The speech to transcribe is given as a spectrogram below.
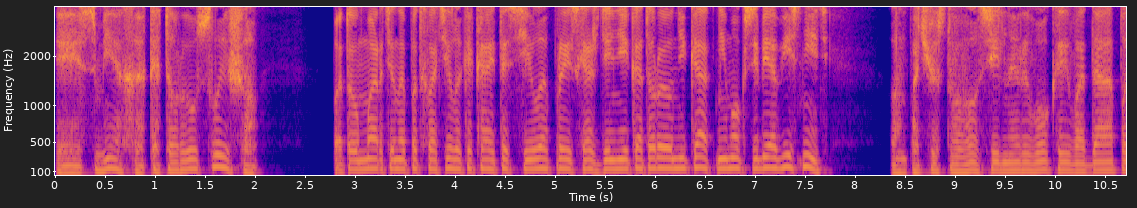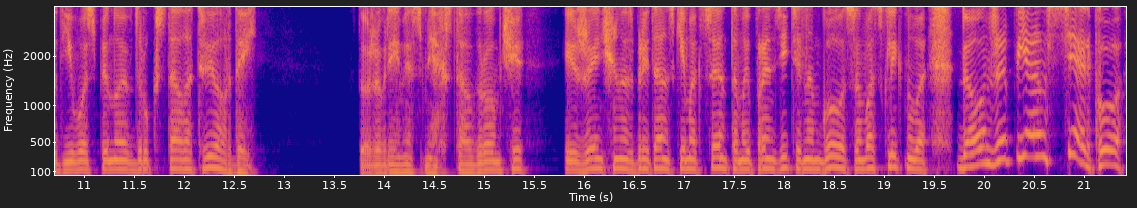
и смеха, который услышал. Потом Мартина подхватила какая-то сила, происхождение которой он никак не мог себе объяснить. Он почувствовал сильный рывок, и вода под его спиной вдруг стала твердой. То же время смех стал громче, и женщина с британским акцентом и пронзительным голосом воскликнула «Да он же пьян в стельку!»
